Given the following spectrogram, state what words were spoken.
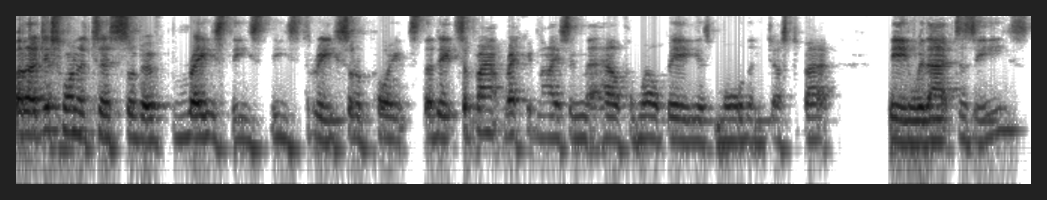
But I just wanted to sort of raise these, these three sort of points that it's about recognizing that health and well-being is more than just about being without disease.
